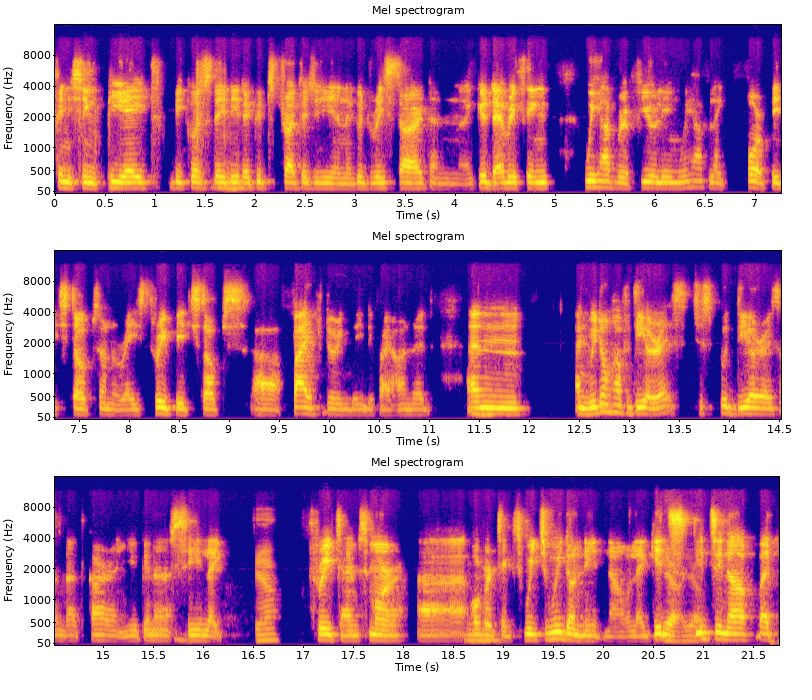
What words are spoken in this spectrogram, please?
finishing P8 because they did a good strategy and a good restart and a good everything. We have refueling. We have like four pit stops on a race, three pit stops, uh, five during the Indy 500, and and we don't have DRS. Just put DRS on that car, and you're gonna see like Yeah. three times more uh, Mhm. overtakes, which we don't need now. Like it's Yeah, yeah. it's enough, but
